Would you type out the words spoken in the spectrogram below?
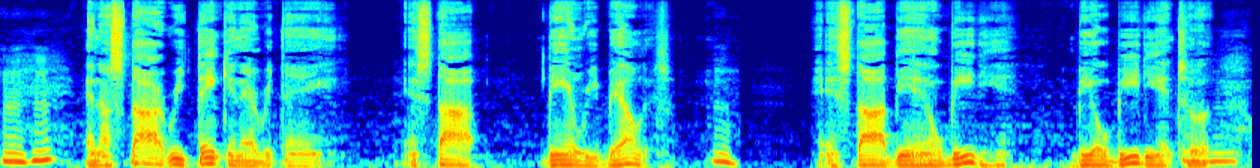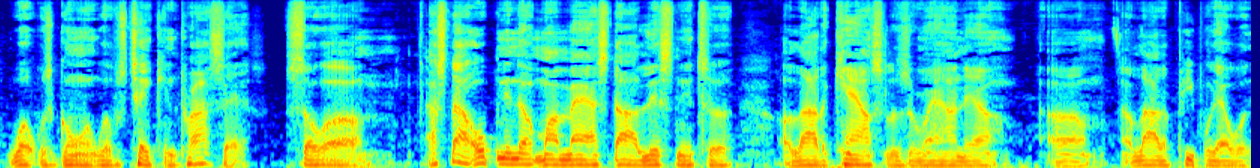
Mm-hmm. And I started rethinking everything and stopped being rebellious Hmm. And start being obedient. Be obedient to Mm-hmm. what was going, what was taking process. So um, I started opening up my mind, started listening to a lot of counselors around there, um, a lot of people that were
